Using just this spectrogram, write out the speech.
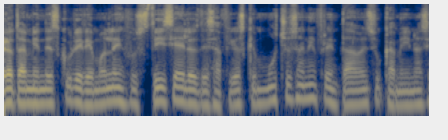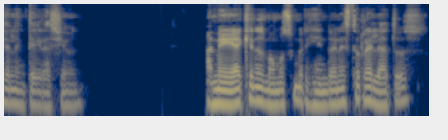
Pero también descubriremos la injusticia y los desafíos que muchos han enfrentado en su camino hacia la integración. A medida que nos vamos sumergiendo en estos relatos,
